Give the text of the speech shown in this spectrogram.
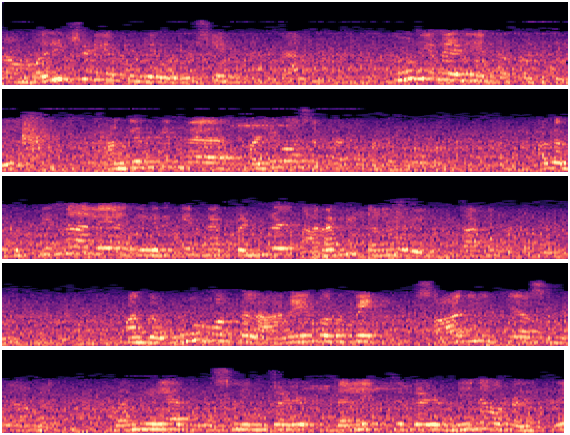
நாம் மகிழ்ச்சியடைய வேண்டிய ஒரு விஷயம் என்னென்றால் கூனிமேடு என்ற பகுதியில் அங்கிருக்கின்ற பள்ளிவாசல் தாக்கப்பட்ட போதும் அதற்கு பின்னாலே அங்கே இருக்கின்ற பெண்கள் அரபி கல்லூரி தாக்கப்பட்ட அந்த ஊர் மக்கள் அனைவருமே சாதி வித்தியாசம் இல்லாமல் வன்னியர் முஸ்லிம்கள் தலித்துகள் மீனவர்கள் என்று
